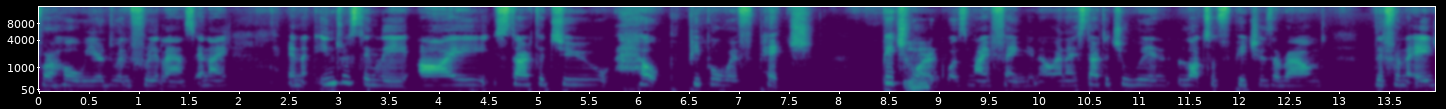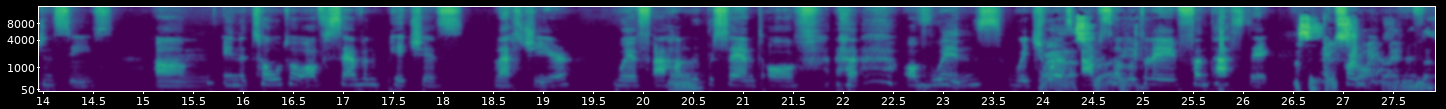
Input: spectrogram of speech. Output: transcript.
for a whole year doing freelance and i and interestingly i started to help people with pitch pitch mm-hmm. work was my thing you know and i started to win lots of pitches around different agencies um, in a total of seven pitches last year with a hundred percent of of wins, which wow, was absolutely right. fantastic. That's a good strike me, rate, Amanda.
